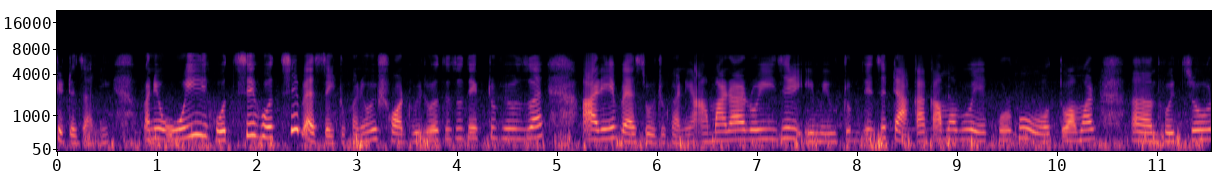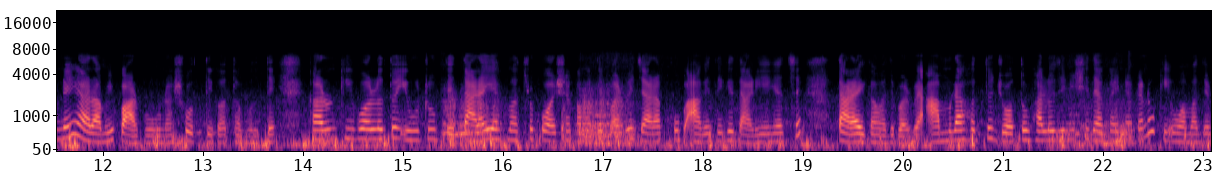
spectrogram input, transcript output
সেটা জানি। মানে ওই হচ্ছে হচ্ছে, ব্যাস একটুখানি ওই শর্ট ভিডিওতে যদি একটু ভিউজ হয়, আর এ ব্যাস ওইটুখানি। আমার আর ওই যে ইউটিউব দিয়ে যে টাকা কামাবো, এ করব, ও তো আমার ধৈর্যও নেই আর আমি পারব না সত্যি কথা বলতে। কারণ কি বলতো? ইউটিউব দিয়ে তারাই একমাত্র পয়সা কামাতে পারবে। যারা খুব আগে থেকে দাঁড়িয়ে গেছে, তারাই কামাতে পারবে। আমরা হয়তো যত ভালো জিনিসই দেখাই না কেন, কেউ আমাদের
